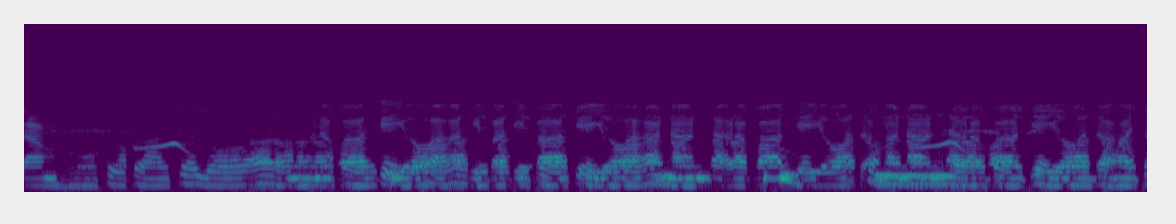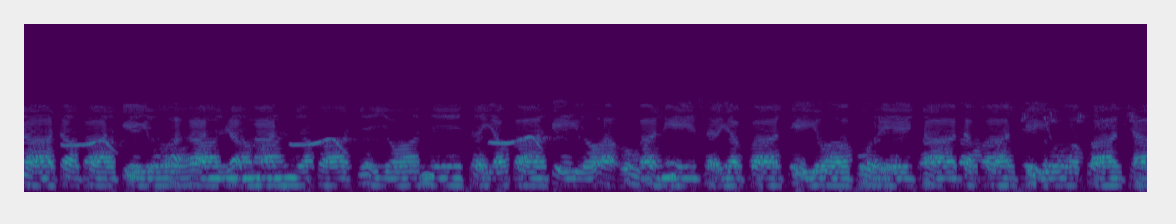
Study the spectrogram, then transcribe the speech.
ตังสุปัจจโยอารมณปัจจโยอธิปติปัจจโยอนันตรปัจจโยสมนันตรปัจจโยสหจาตปัจจโยอัญญมัญญปัจจโยนิสยปัจจโยอุปนิสยปัจจโยปุเรชาตปัจจโยปัจจา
